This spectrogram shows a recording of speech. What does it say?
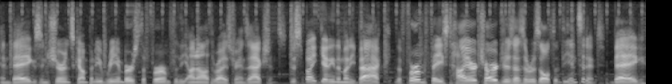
and Begg's insurance company reimbursed the firm for the unauthorized transactions. Despite getting the money back, the firm faced higher charges as a result of the incident. Baig,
